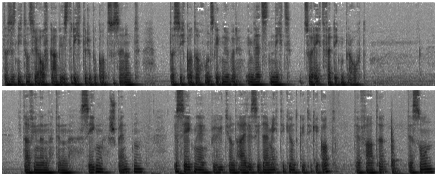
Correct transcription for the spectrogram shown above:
dass es nicht unsere Aufgabe ist, Richter über Gott zu sein und dass sich Gott auch uns gegenüber im letzten nicht zu rechtfertigen braucht. Ich darf Ihnen den Segen spenden. Es segne, behüte und heile Sie der mächtige und gütige Gott, der Vater, der Sohn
